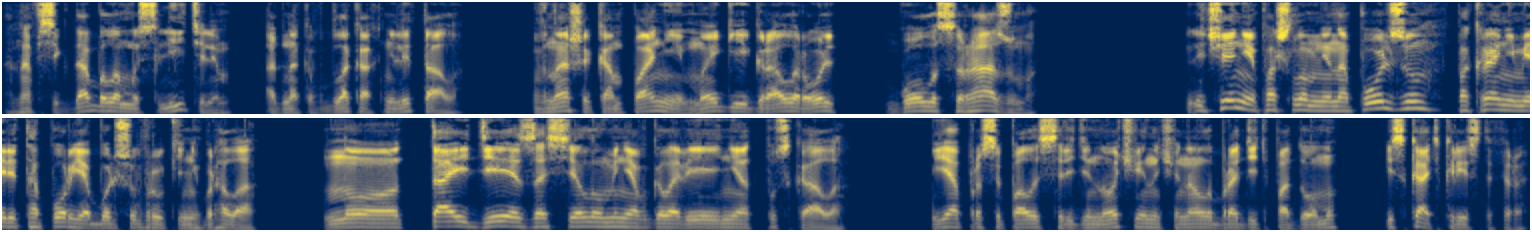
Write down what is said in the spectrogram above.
Она всегда была мыслителем, однако в облаках не летала. В нашей компании Мэгги играла роль «голос разума». Лечение пошло мне на пользу, по крайней мере, топор я больше в руки не брала. Но та идея засела у меня в голове и не отпускала. Я просыпалась среди ночи и начинала бродить по дому, искать Кристофера.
